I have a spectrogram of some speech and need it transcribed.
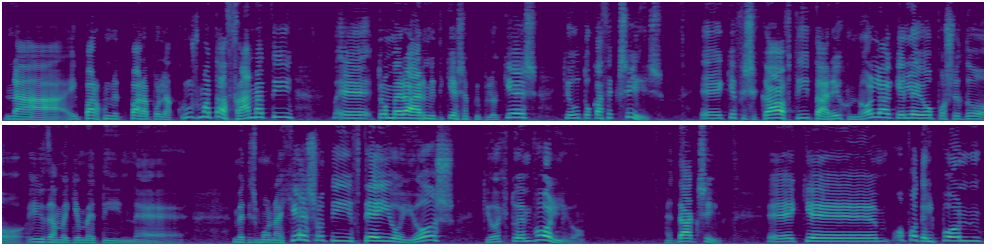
να υπάρχουν πάρα πολλά κρούσματα, θάνατοι, ε, τρομερά αρνητικές επιπλοκές και ούτω καθεξής. Ε, και φυσικά αυτοί τα ρίχνουν όλα και λέει όπως εδώ είδαμε και με, την, ε, με τις μοναχές ότι φταίει ο ιός και όχι το εμβόλιο. Εντάξει. Ε, και οπότε λοιπόν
